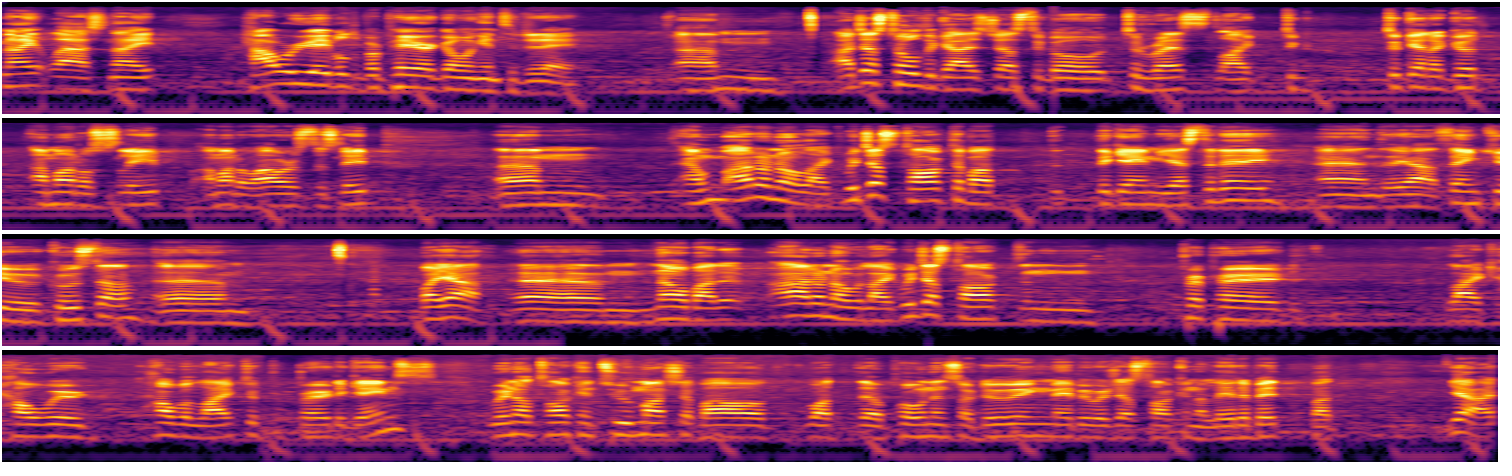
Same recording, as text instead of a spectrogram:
night last night. How were you able to prepare going into today? Um, I just told the guys just to go to rest, like to, to get a good amount of sleep, amount of hours to sleep. Um, and I don't know, like we just talked about the game yesterday, and yeah, thank you, Koosta. Um, but yeah, um, no, but I don't know, like we just talked and prepared, like how we're how we like to prepare the games. We're not talking too much about what the opponents are doing. Maybe we're just talking a little bit, but yeah.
